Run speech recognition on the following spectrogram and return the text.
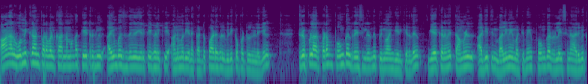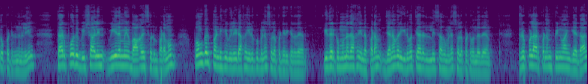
ஆனால் ஒமிக்ரான் பரவல் காரணமாக தியேட்டர்களில் ஐம்பது சதவீத இருக்கைகளுக்கு அனுமதி என கட்டுப்பாடுகள் விதிக்கப்பட்டுள்ள நிலையில் ட்ரிபிள் ஆர் படம் பொங்கல் ரேஸிலிருந்து பின்வாங்கி இருக்கிறது. ஏற்கனவே தமிழ் அஜித்தின் வலிமை மட்டுமே பொங்கல் ரிலீஸ் என அறிவிக்கப்பட்டிருந்த நிலையில் தற்போது விஷாலின் வீரமே வாகை சுடும் படமும் பொங்கல் பண்டிகை வெளியீடாக இருக்கும் என சொல்லப்பட்டிருக்கிறது. இதற்கு முன்னதாக இந்த படம் ஜனவரி இருபத்தி ஆறு ரிலீஸ் ஆகும் என சொல்லப்பட்டு வந்தது. ட்ரிபிள் ஆர் படம் பின்வாங்கியதால்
